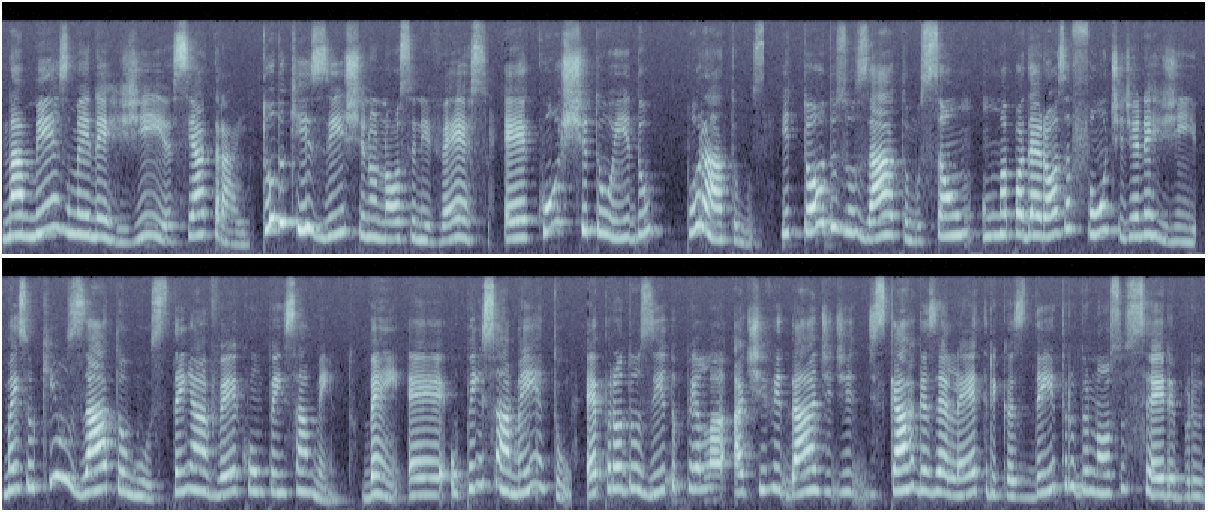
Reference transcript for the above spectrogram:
na mesma energia se atrai. Tudo que existe no nosso universo é constituído por átomos. E todos os átomos são uma poderosa fonte de energia. Mas o que os átomos têm a ver com o pensamento? Bem, é, o pensamento é produzido pela atividade de descargas elétricas dentro do nosso cérebro,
